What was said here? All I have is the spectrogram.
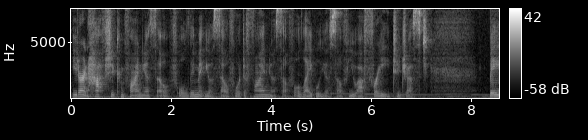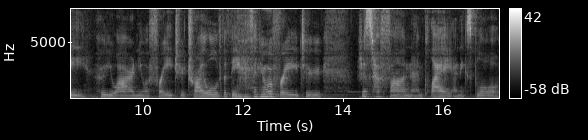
you don't have to confine yourself or limit yourself or define yourself or label yourself. You are free to just be who you are, and you are free to try all of the things, and you are free to just have fun and play and explore.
